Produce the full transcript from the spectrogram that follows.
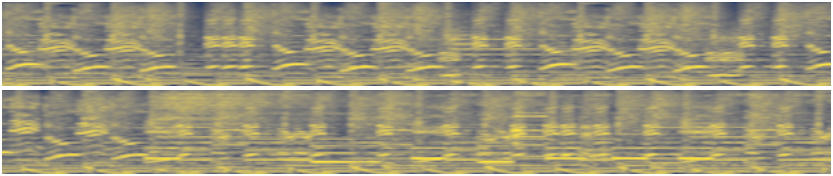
no, no, no,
